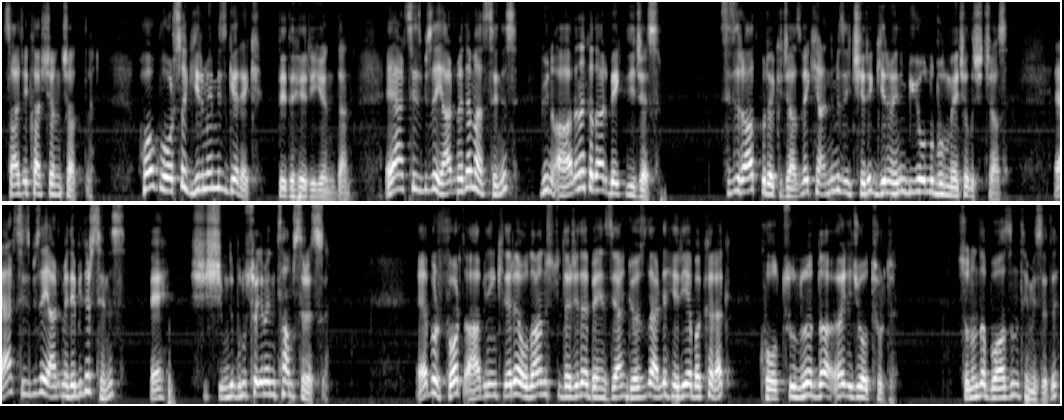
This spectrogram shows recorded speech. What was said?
Sadece kaşlarını çattı. Hogwarts'a girmemiz gerek, dedi Harry yeniden. Eğer siz bize yardım edemezseniz gün ağarana kadar bekleyeceğiz. Sizi rahat bırakacağız ve kendimiz içeri girmenin bir yolunu bulmaya çalışacağız. Eğer siz bize yardım edebilirseniz, eh şimdi bunu söylemenin tam sırası. Aberford abininkilere olağanüstü derecede benzeyen gözlerle Harry'e bakarak koltuğunu da öylece oturdu. Sonunda boğazını temizledi,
